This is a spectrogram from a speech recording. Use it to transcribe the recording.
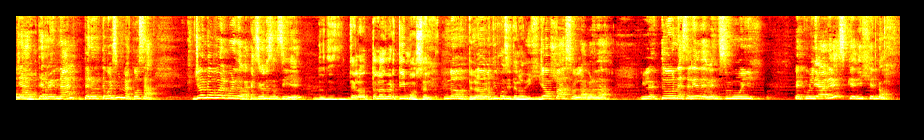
Ya, ya, terrenal. Pero te voy a decir una cosa. Yo no vuelvo a ir de vacaciones así, ¿eh? Te lo, te lo advertimos. ¿eh? No. Te lo advertimos y te lo dijimos. Yo paso, la verdad. Tuve una serie de eventos muy peculiares que dije no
